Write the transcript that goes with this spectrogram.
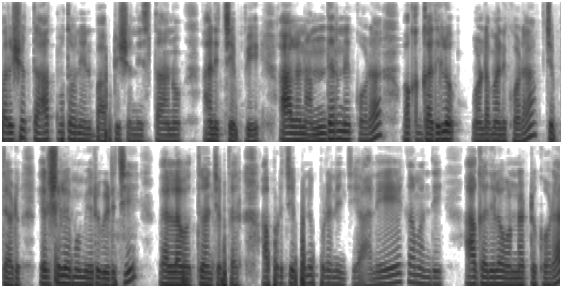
పరిశుద్ధ ఆత్మతో నేను బాప్టిషన్ ఇస్తాను అని చెప్పి వాళ్ళని అందరినీ కూడా ఒక గదిలో ఉండమని కూడా చెప్తాడు. ఎరుసలేము మీరు విడిచి వెళ్ళవద్దు అని చెప్తారు. అప్పుడు చెప్పినప్పటి నుంచి అనేక మంది ఆ గదిలో ఉన్నట్టు కూడా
